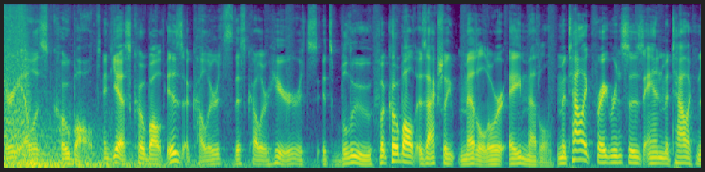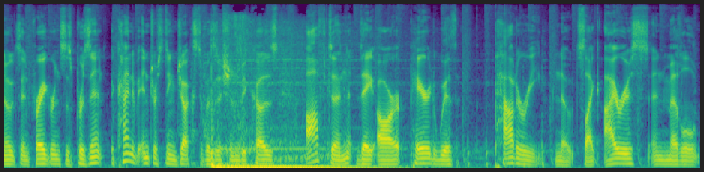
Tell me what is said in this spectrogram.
Perry Ellis Cobalt. And yes, cobalt is a color. It's this color here. It's it's blue, but cobalt is actually metal or a metal. Metallic fragrances and metallic notes in fragrances present a kind of interesting juxtaposition because often they are paired with powdery notes like iris and metal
